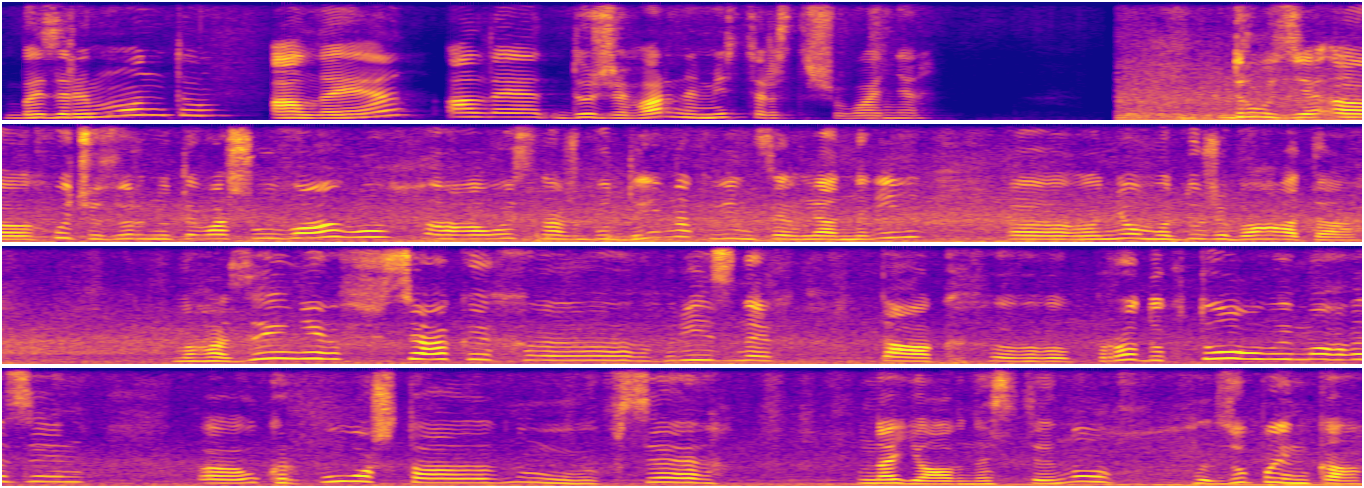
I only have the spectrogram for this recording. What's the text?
без ремонту, але, але дуже гарне місце розташування. Друзі, е, хочу звернути вашу увагу. е, Ось наш будинок, він цегляний. е, У ньому дуже багато магазинів всяких е, різних. Так, е, продуктовий магазин, е, Укрпошта, ну, все в наявності. Ну, зупинка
